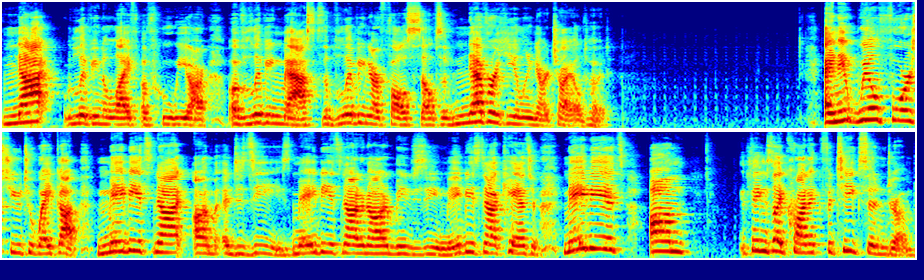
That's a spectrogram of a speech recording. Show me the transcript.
not living a life of who we are, of living masks, of living our false selves, of never healing our childhood. And it will force you to wake up. Maybe it's not um, a disease. Maybe it's not an autoimmune disease. Maybe it's not cancer. Maybe it's um, things like chronic fatigue syndrome,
